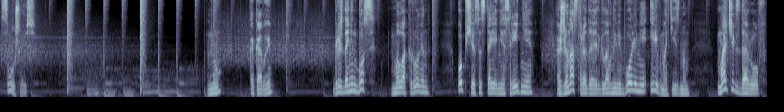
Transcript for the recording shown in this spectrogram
Слушаюсь. Ну, каковы? Гражданин босс малокровен, общее состояние среднее, жена страдает головными болями и ревматизмом. Мальчик здоров.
